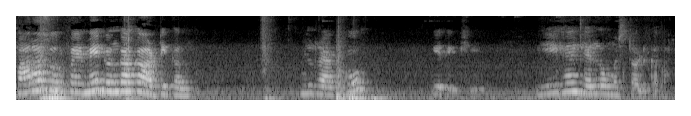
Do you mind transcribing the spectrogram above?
बारह सौ रुपये में गंगा का आर्टिकल मिल रहा है आपको। ये देखिए। ये है येलो मस्टर्ड कलर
